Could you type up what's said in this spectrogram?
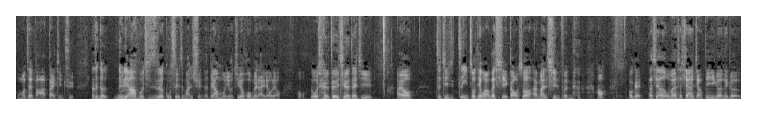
我们再把它带进去。那这个绿脸阿婆其实这个故事也是蛮悬的，等下我们有机会后面来聊聊。哦，我觉得这一天这集，哎呦，自己自己昨天晚上在写稿的时候还蛮兴奋的。好，OK，那现在我们现在讲第一个那个。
